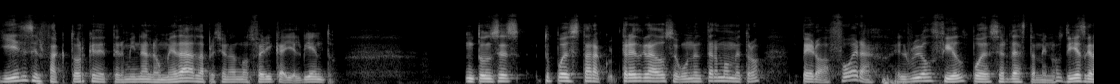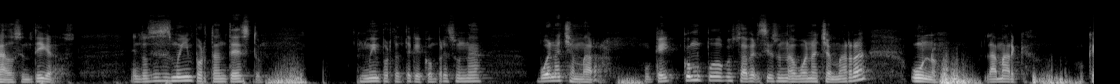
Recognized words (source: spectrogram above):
Y ese es el factor que determina la humedad, la presión atmosférica y el viento. Entonces, tú puedes estar a 3 grados según el termómetro, pero afuera el real feel puede ser de hasta menos 10 grados centígrados. Entonces es muy importante esto. Es muy importante que compres una buena chamarra, ¿ok? ¿Cómo puedo saber si es una buena chamarra? Uno, la marca, ¿ok?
